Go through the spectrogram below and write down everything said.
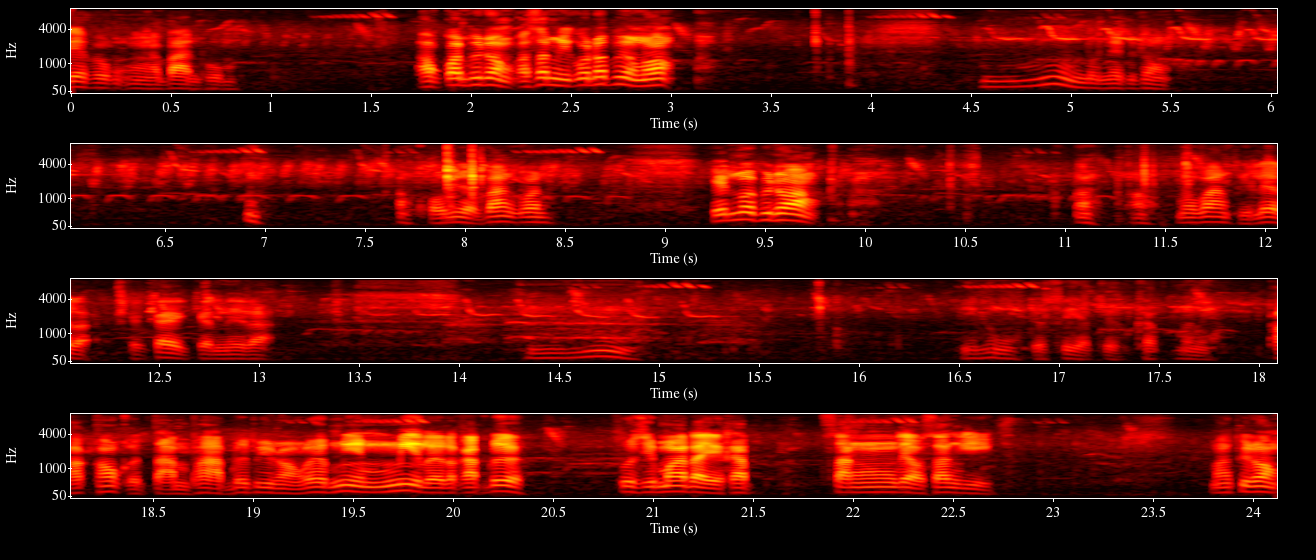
ได้อผมอ่าบ้านผม เอาก่อนพี่น้องเอาสำนีก่อนนะพี่น้องเนาะอืมตรงนี้พี่น้องเอาขอเนื้อบ้างก่อนเห็นว่าพี่น้องเอาเอามาว่างผิดเลยล่ะใกล้ๆกันนี่ล่ะอืมนี่นุ่งจะเสียบเลยครับมันนี่พักเข้ากับตามภาพด้อพี่น้องเริ่มนี่มีเลยนะครับเด้อซูชิมาได้ครับ สั่งเดี๋ยวสั่งอีก มาพี่น้อง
